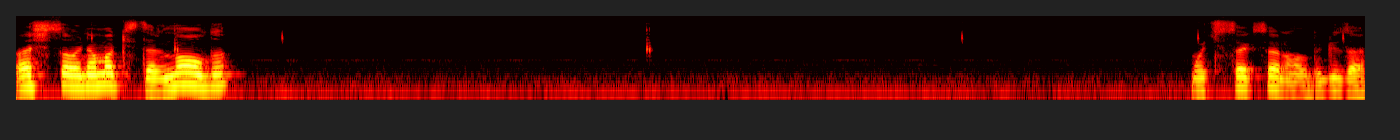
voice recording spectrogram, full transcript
Raşit'se oynamak isterim. Ne oldu? Maçı 80 oldu. Güzel.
